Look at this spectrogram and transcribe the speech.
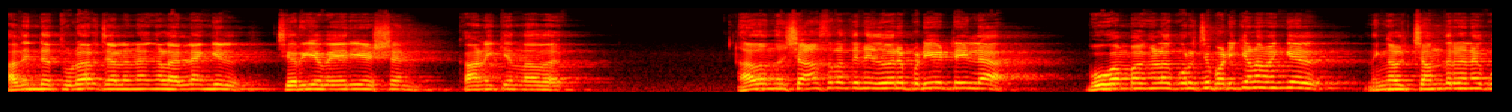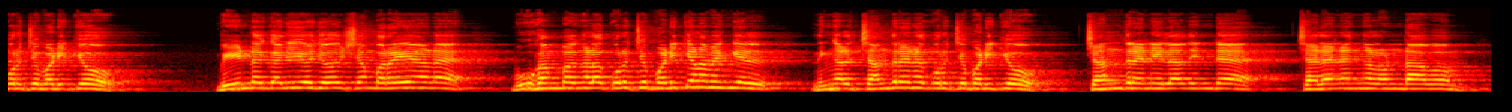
അതിന്റെ തുടർചലനങ്ങൾ അല്ലെങ്കിൽ ചെറിയ വേരിയേഷൻ കാണിക്കുന്നത്. അതൊന്നും ശാസ്ത്രത്തിന് ഇതുവരെ പിടികിട്ടിയില്ല. ഭൂകമ്പങ്ങളെക്കുറിച്ച് പഠിക്കണമെങ്കിൽ നിങ്ങൾ ചന്ദ്രനെക്കുറിച്ച് പഠിക്കൂ. വീണ്ടും കലിയോ ജ്യോതിഷം പറയുകയാണ് ഭൂകമ്പങ്ങളെക്കുറിച്ച് പഠിക്കണമെങ്കിൽ നിങ്ങൾ ചന്ദ്രനെക്കുറിച്ച് പഠിക്കൂ. ചന്ദ്രനിൽ അതിന്റെ ചലനങ്ങളുണ്ടാവും.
